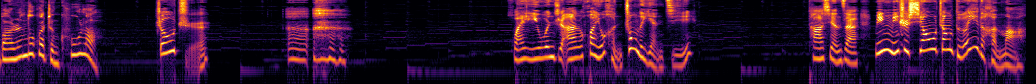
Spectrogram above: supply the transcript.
把人都快整哭了。周芷，嗯，怀疑温志安患有很重的眼疾。他现在明明是嚣张得意的很嘛。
